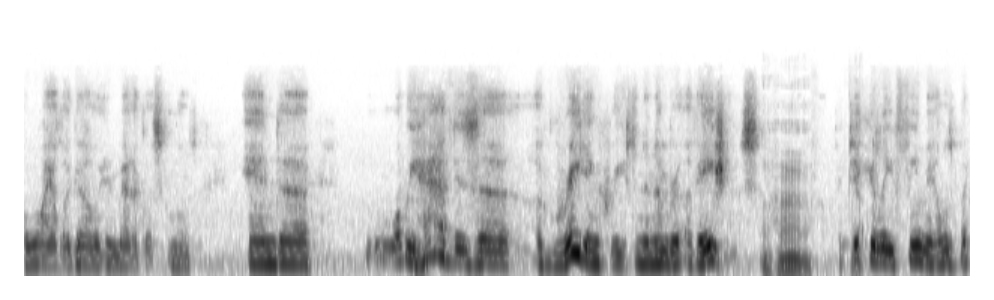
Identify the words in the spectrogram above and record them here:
a while ago in medical schools. And uh, what we have is a, a, great increase in the number of Asians, uh-huh. particularly females, but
